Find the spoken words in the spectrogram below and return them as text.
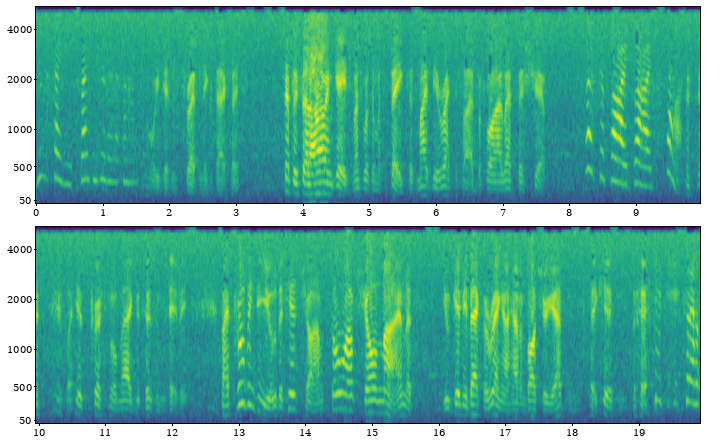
You say he threatened you that night? Oh, he didn't threaten exactly. Simply said our engagement was a mistake that might be rectified before I left this ship. Rectified by what? by his personal magnetism, maybe. By proving to you that his charm so outshone mine that you give me back the ring I haven't bought you yet and take his instead. well,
